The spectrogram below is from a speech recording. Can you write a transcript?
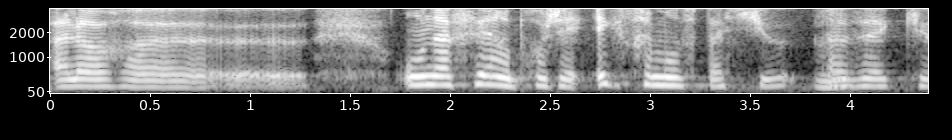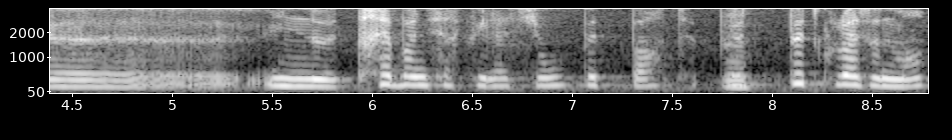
Alors, euh, on a fait un projet extrêmement spacieux mm. avec euh, une très bonne circulation, peu de portes, peu, mm. de cloisonnement,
